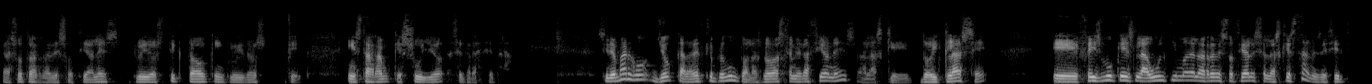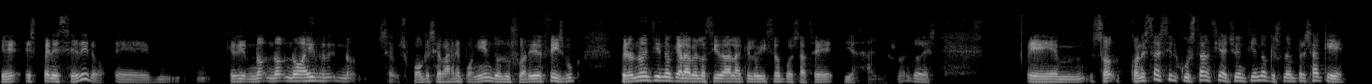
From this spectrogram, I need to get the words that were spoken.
las otras redes sociales, incluidos TikTok, incluidos, en fin, Instagram, que es suyo, etcétera, etcétera. Sin embargo, yo cada vez que pregunto a las nuevas generaciones, a las que doy clase, eh, Facebook es la última de las redes sociales en las que están, es decir, que es perecedero. Eh, no, hay, supongo que se va reponiendo el usuario de Facebook, pero no entiendo que a la velocidad a la que lo hizo pues hace 10 años. ¿no? Entonces, eh, con estas circunstancias yo entiendo que es una empresa que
